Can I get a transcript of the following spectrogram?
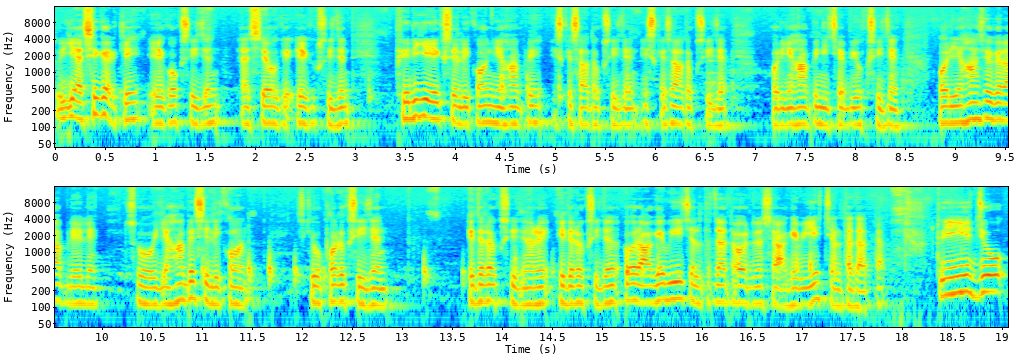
तो ये ऐसे करके एक ऑक्सीजन ऐसे हो एक ऑक्सीजन फिर ये एक सिलिकॉन यहाँ पे, इसके साथ ऑक्सीजन इसके साथ ऑक्सीजन और यहाँ पे नीचे भी ऑक्सीजन और यहाँ से अगर आप ले लें सो यहाँ पे सिलिकॉन, इसके ऊपर ऑक्सीजन इधर ऑक्सीजन और इधर ऑक्सीजन और आगे भी ये चलता जाता और इधर से आगे भी ये चलता जाता तो ये जो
